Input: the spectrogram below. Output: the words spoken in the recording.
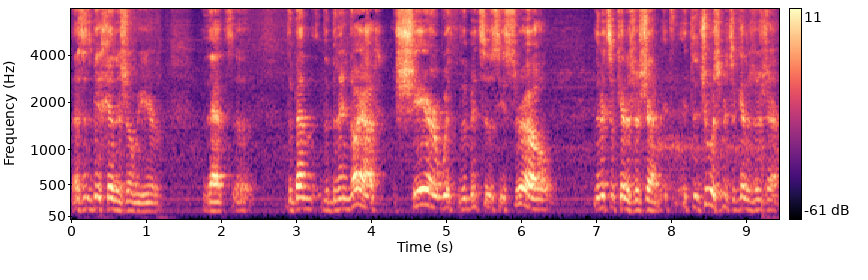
That's his big chiddush over here, that uh, the ben the bnei Noach share with the mitzvahs Yisrael the mitzvah kiddush Hashem. It's, it's the Jewish mitzvah kiddush Hashem.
